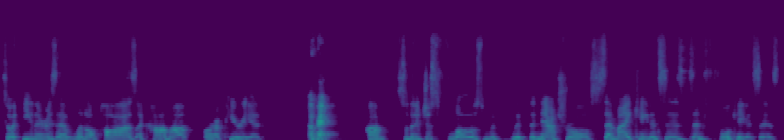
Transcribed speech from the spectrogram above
So it either is a little pause, a comma, or a period. Okay. Um, so that it just flows with, with the natural semi cadences and full cadences.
